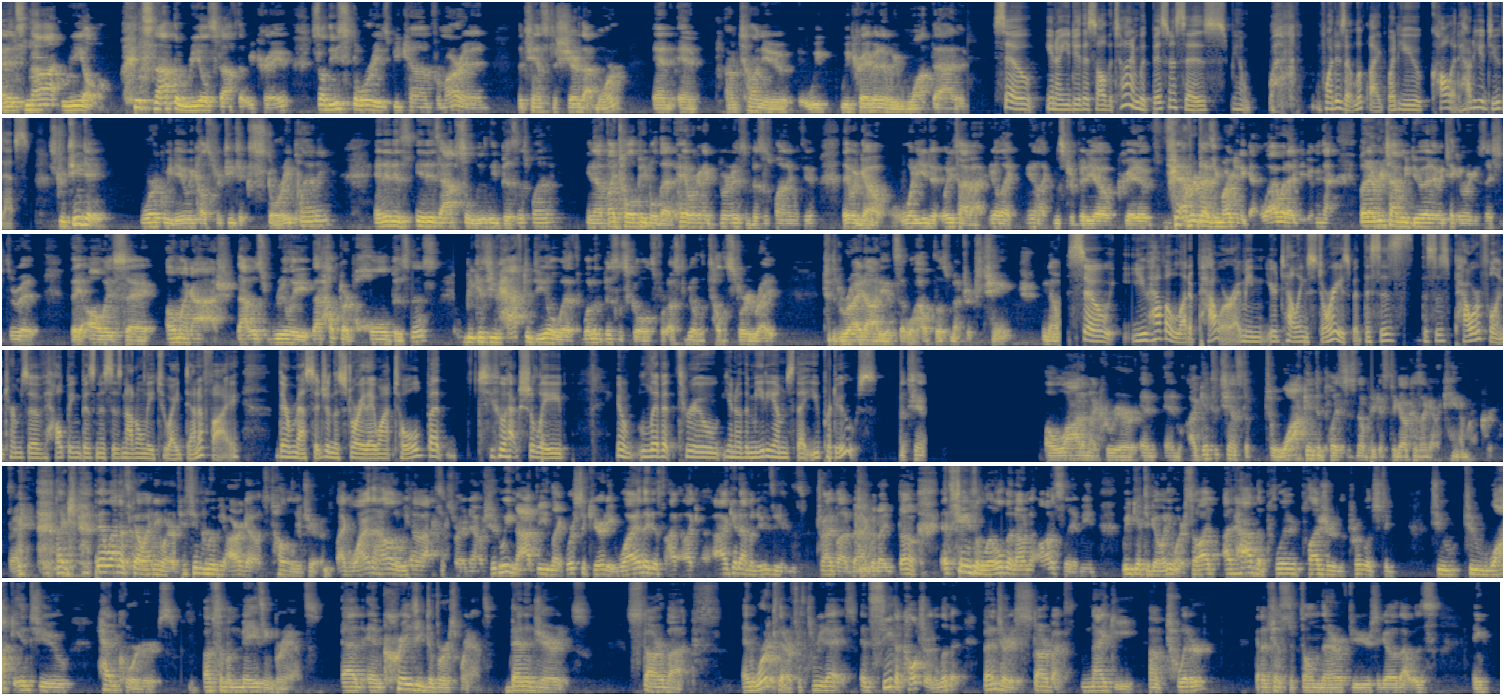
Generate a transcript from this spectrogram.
and it's not real. It's not the real stuff that we crave. So these stories become, from our end, the chance to share that more and and I'm telling you, we we crave it and we want that. So, you know, you do this all the time with businesses, you know, what does it look like? What do you call it? How do you do this? Strategic work we do, we call strategic story planning. And it is it is absolutely business planning. You know, if I told people that, hey, we're gonna we're gonna do some business planning with you, they would go, "What are you do? What are you talking about? You're like, you know, like Mr. Video Creative Advertising Marketing guy. Why would I be doing that?" But every time we do it and we take an organization through it, they always say, "Oh my gosh, that was really that helped our whole business." Because you have to deal with what are the business goals for us to be able to tell the story right to the right audience that will help those metrics change you know? So you have a lot of power. I mean you're telling stories but this is this is powerful in terms of helping businesses not only to identify their message and the story they want told but to actually you know live it through you know the mediums that you produce a lot of my career and and I get the chance to, to walk into places nobody gets to go because I got a camera crew, right? like they let us go anywhere. If you've seen the movie Argo, it's totally true. Like why the hell do we have access right now? Should we not be like we're security? Why are they just I, like I could have an Uzi in this tripod bag, but I don't. It's changed a little, but honestly, I mean, we get to go anywhere. So I've I've had the ple- pleasure and the privilege to to to walk into headquarters of some amazing brands and, and crazy diverse brands, Ben and Jerry's, Starbucks, and work there for three days and see the culture and live it. Ben and Jerry's, Starbucks, Nike, um, Twitter. Got a chance to film there a few years ago. That was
